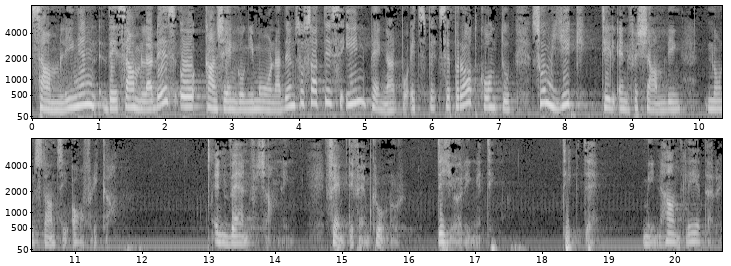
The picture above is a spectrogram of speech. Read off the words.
samlingen, det samlades och kanske en gång i månaden så sattes in pengar på ett separat konto som gick till en församling någonstans i Afrika. En vänförsamling. 55 kronor. Det gör ingenting, tyckte min handledare.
